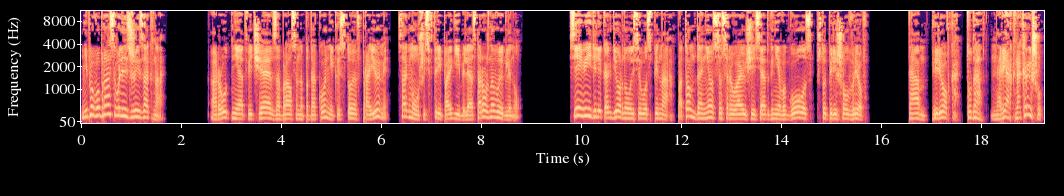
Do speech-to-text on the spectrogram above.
«Не повыбрасывались же из окна?» Рут, не отвечая, взобрался на подоконник и, стоя в проеме, согнувшись в три погибели, осторожно выглянул. Все видели, как дернулась его спина, потом донесся срывающийся от гнева голос, что перешел в рев. «Там, веревка, туда, наверх, на крышу!»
